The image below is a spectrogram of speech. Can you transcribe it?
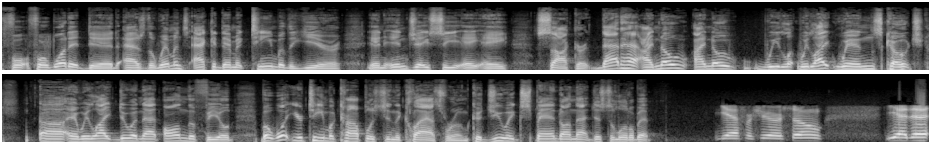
for for what it did as the women's academic team of the year in NJCAA soccer. That ha- I know I know we we like wins, coach, uh, and we like doing that on the field. But what your team accomplished in the classroom, could you expand on that just a little bit? Yeah, for sure. So. Yeah, the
